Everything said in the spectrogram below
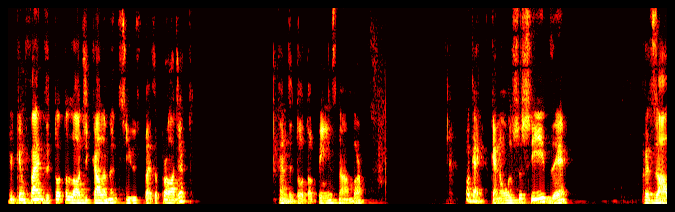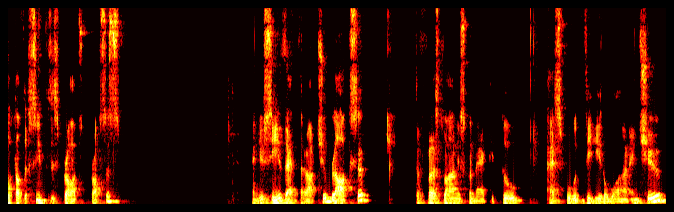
You can find the total logic elements used by the project and the total pins number. Okay, you can also see the result of the synthesis process. And you see that there are two blocks. The first one is connected to SVU01 and 2,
